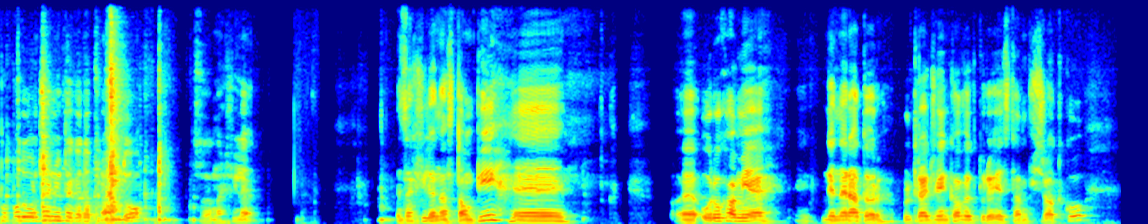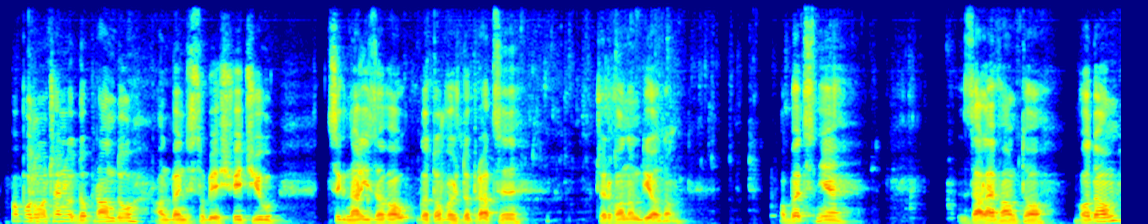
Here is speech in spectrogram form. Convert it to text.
Po podłączeniu tego do prądu, co na chwilę za chwilę nastąpi, yy, yy, uruchomię generator ultradźwiękowy, który jest tam w środku. Po podłączeniu do prądu on będzie sobie świecił sygnalizował gotowość do pracy czerwoną diodą. Obecnie zalewam to wodą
